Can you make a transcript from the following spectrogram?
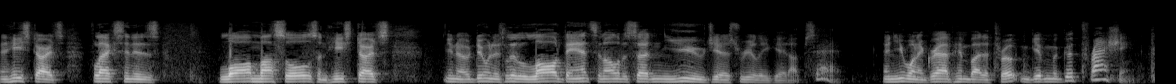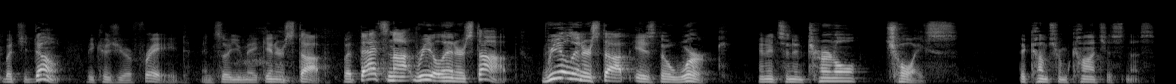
And he starts flexing his law muscles and he starts, you know, doing his little law dance and all of a sudden you just really get upset and you want to grab him by the throat and give him a good thrashing. But you don't because you're afraid. And so you make inner stop. But that's not real inner stop. Real inner stop is the work, and it's an internal choice that comes from consciousness.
